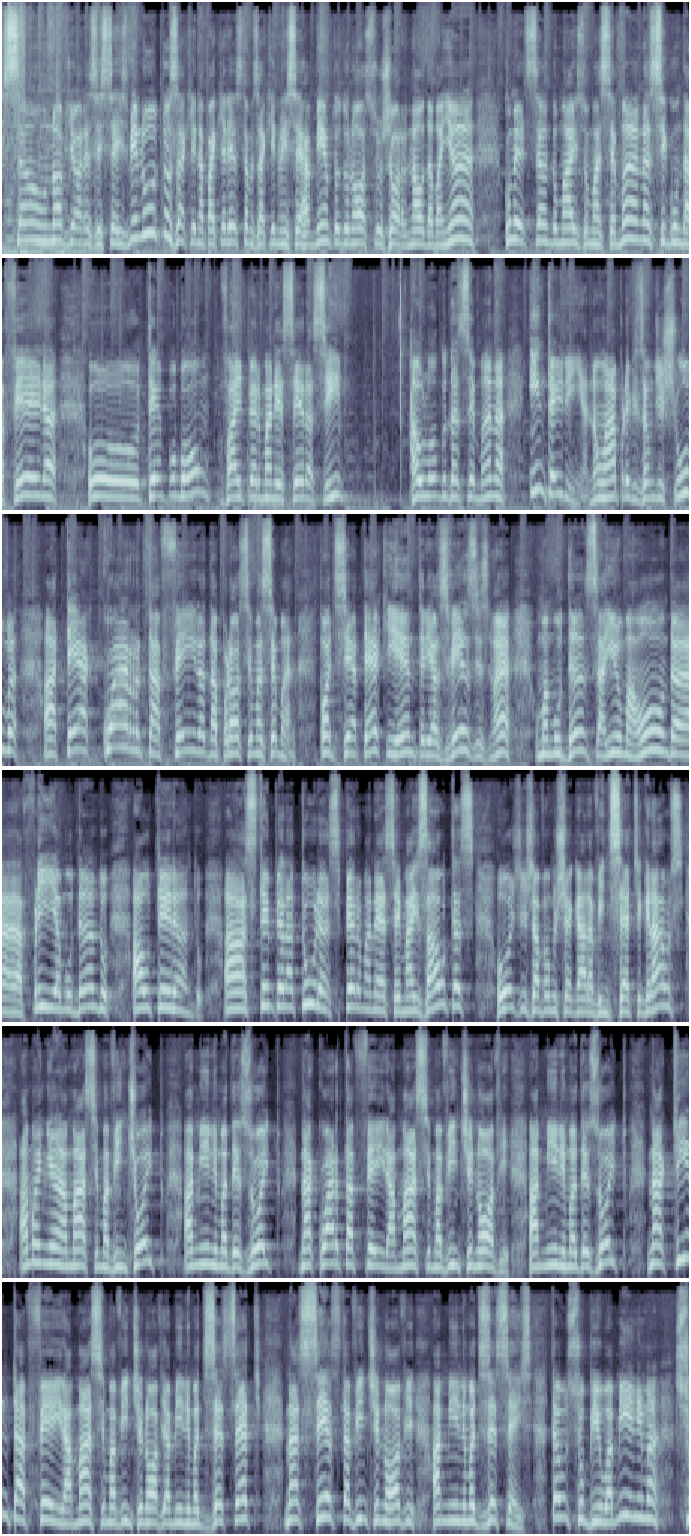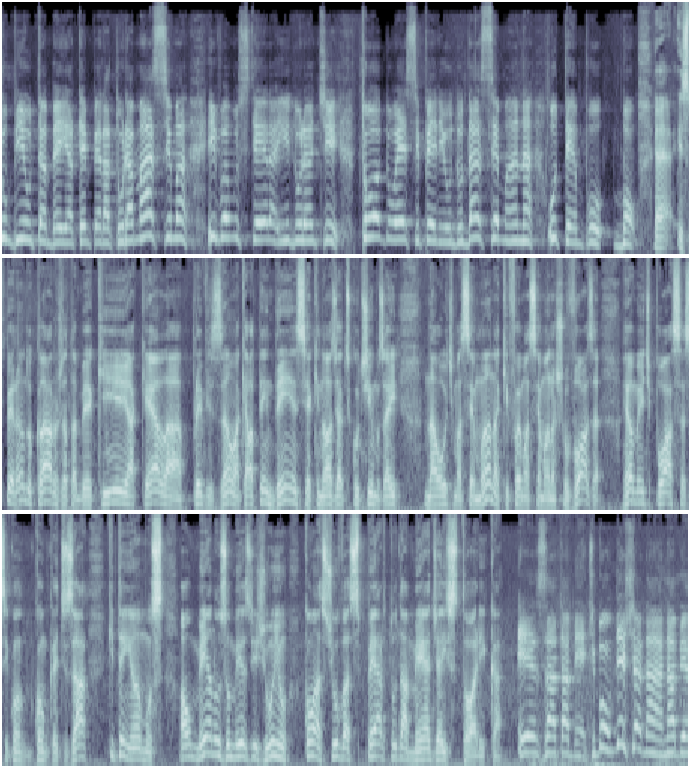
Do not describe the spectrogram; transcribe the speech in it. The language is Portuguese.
São nove horas e seis minutos aqui na Paiquerê. Estamos aqui no encerramento do nosso Jornal da Manhã. Começando mais uma semana, segunda-feira. O tempo bom vai permanecer assim ao longo da semana inteirinha. Não há previsão de chuva até a quarta-feira da próxima semana. Pode ser até que entre, às vezes, não é? Uma mudança aí, uma onda fria mudando, alterando. As temperaturas permanecem mais altas. Hoje já vamos chegar a 27 graus. Amanhã a máxima 28, a mínima 18. Na quarta-feira a máxima 29, a mínima 18. Na quinta-feira a máxima 29, a mínima 17. Na sexta 29, a mínima 16. 16. Então subiu a mínima, subiu também a temperatura máxima e vamos ter aí durante todo esse período da semana o tempo bom. É, esperando, claro, JB, que aquela previsão, aquela tendência que nós já discutimos aí na última semana, que foi uma semana chuvosa, realmente possa se con concretizar, que tenhamos ao menos o mês de junho com as chuvas perto da média histórica. Exatamente. Bom, deixa na, na abertura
